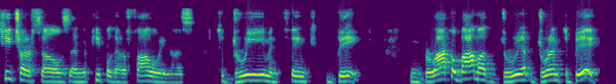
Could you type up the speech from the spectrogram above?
teach ourselves and the people that are following us to dream and think big. Barack Obama dreamt, dreamt big.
